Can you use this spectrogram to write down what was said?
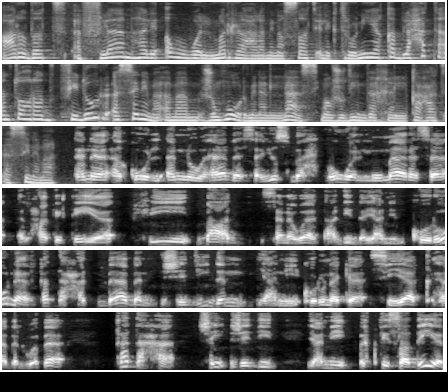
عرضت أفلامها لأول مرة على منصات إلكترونية قبل حتى أن تعرض في دور السينما أمام جمهور من الناس موجودين داخل قاعات السينما. أنا أقول أنه هذا سيصبح هو الممارسة الحقيقية في بعض سنوات عديدة. يعني كورونا فتحت بابا جديدا يعني كورونا كسياق هذا الوباء فتح شيء جديد. يعني اقتصاديا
